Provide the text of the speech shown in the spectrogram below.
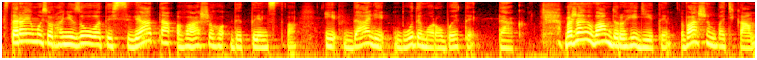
Стараємось організовувати свята вашого дитинства. І далі будемо робити так. Бажаю вам, дорогі діти, вашим батькам,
